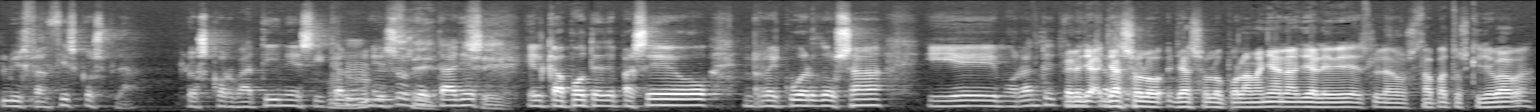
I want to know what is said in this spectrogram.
Luis Francisco Spla. Los corbatines y tal, esos sí, detalles, sí. el capote de paseo, recuerdos a y eh, Morante. Pero ya, ya, solo, ya solo por la mañana ya le ves los zapatos que llevaba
